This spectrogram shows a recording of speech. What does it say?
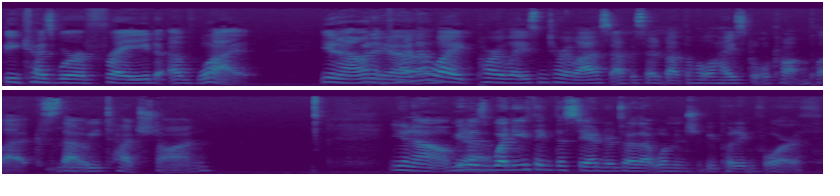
because we're afraid of what you know and it Yeah. kind of like parlays into our last episode about the whole high school complex that mm-hmm. we touched on. You know because Yeah. what do you think the standards are that women should be putting forth?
